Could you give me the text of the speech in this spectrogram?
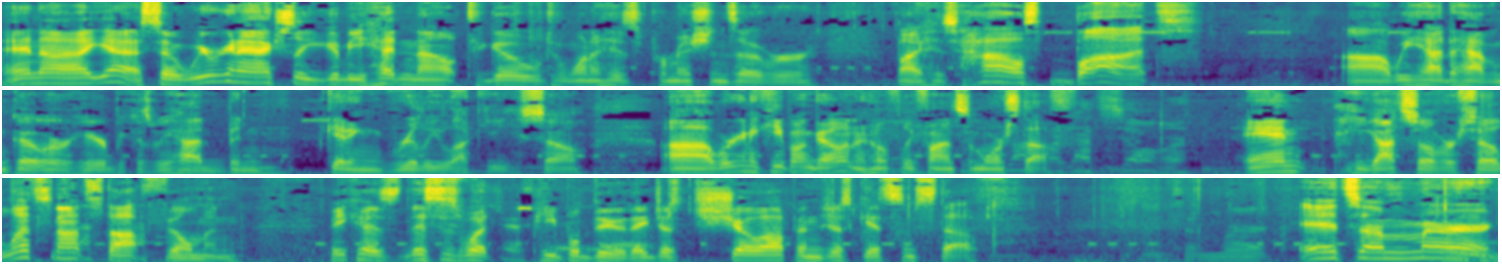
And uh, yeah, so we were gonna actually gonna be heading out to go to one of his permissions over by his house, but uh, we had to have him go over here because we had been getting really lucky. So uh, we're gonna keep on going and hopefully find some more stuff. And he got silver. So let's not stop filming because this is what people do. They just show up and just get some stuff. It's a mark. It's a Merc.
